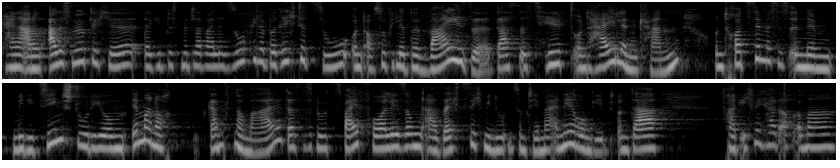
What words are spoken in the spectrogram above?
keine Ahnung, alles Mögliche. Da gibt es mittlerweile so viele Berichte zu und auch so viele Beweise, dass es hilft und heilen kann. Und trotzdem ist es in dem Medizinstudium immer noch ganz normal, dass es nur zwei Vorlesungen, a 60 Minuten zum Thema Ernährung gibt. Und da frage ich mich halt auch immer,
